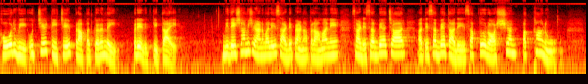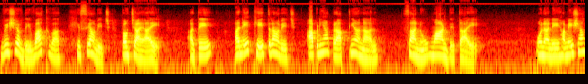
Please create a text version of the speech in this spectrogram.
ਹੋਰ ਵੀ ਉੱਚੇ ਟੀਚੇ ਪ੍ਰਾਪਤ ਕਰਨ ਲਈ ਪ੍ਰੇਰਿਤ ਕੀਤਾ ਏ। ਵਿਦੇਸ਼ਾਂ ਵਿੱਚ ਰਹਿਣ ਵਾਲੇ ਸਾਡੇ ਭੈਣਾਂ ਭਰਾਵਾਂ ਨੇ ਸਾਡੇ ਸੱਭਿਆਚਾਰ ਅਤੇ ਸੱਭਿਅਤਾ ਦੇ ਸਭ ਤੋਂ ਰੌਸ਼ਨ ਪੱਖਾਂ ਨੂੰ ਵਿਸ਼ਵ ਦੇ ਵੱਖ-ਵੱਖ ਹਿੱਸਿਆਂ ਵਿੱਚ ਪਹੁੰਚਾਇਆ ਹੈ ਅਤੇ ਅਨੇਕ ਖੇਤਰਾਂ ਵਿੱਚ ਆਪਣੀਆਂ ਪ੍ਰਾਪਤੀਆਂ ਨਾਲ ਸਾਨੂੰ ਮਾਣ ਦਿੱਤਾ ਹੈ ਉਹਨਾਂ ਨੇ ਹਮੇਸ਼ਾ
